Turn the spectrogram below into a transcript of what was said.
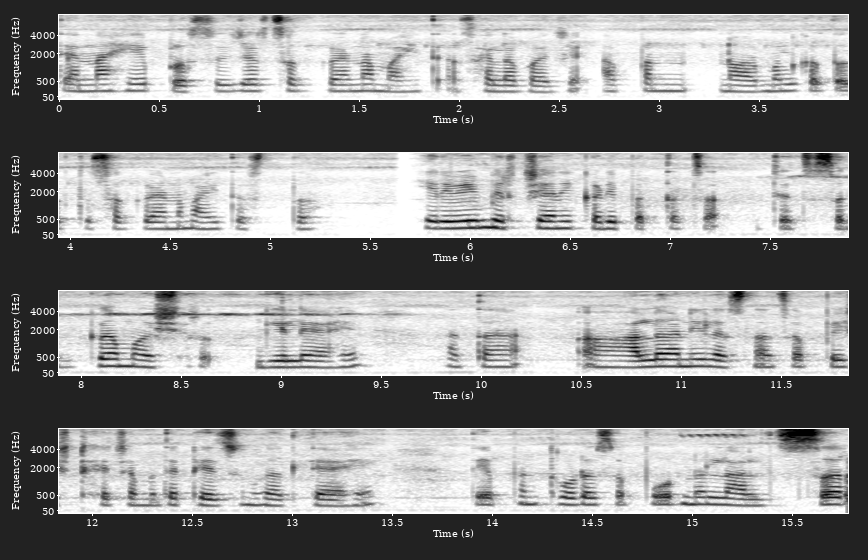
त्यांना हे प्रोसिजर सगळ्यांना माहीत असायला पाहिजे. आपण नॉर्मल करतो तर सगळ्यांना माहीत असतं. हिरवी मिरची आणि कढीपत्ताचा त्याचं सगळं मॉइश्चर गेले आहे. आता आलं आणि लसणाचा पेस्ट ह्याच्यामध्ये ठेचून घातले आहे. ते पण थोडंसं पूर्ण लालसर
